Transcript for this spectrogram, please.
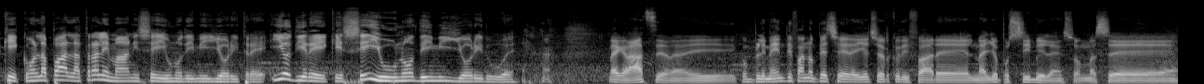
che, con la palla tra le mani sei uno dei migliori tre. Io direi che sei uno dei migliori due. Beh, grazie, beh, i complimenti fanno piacere, io cerco di fare il meglio possibile, insomma, se,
